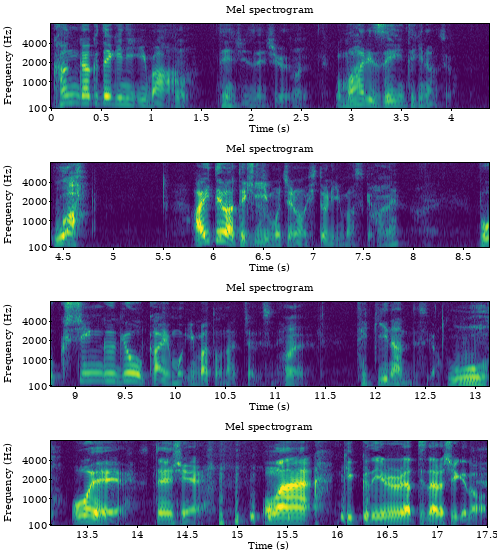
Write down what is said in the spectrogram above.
感覚的に今、天心選手、はい、周り全員敵なんですよ。うわ。相手は敵もちろん一人いますけどね、はい。はい、ボクシング業界も今となっちゃですね、はい、敵なんですよ。おい天心。お前キックでいろいろやってたらしいけど、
